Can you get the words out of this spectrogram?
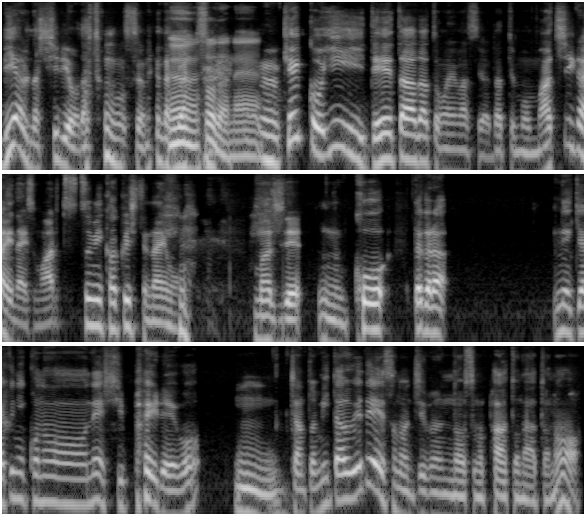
リアルな資料だと思うんですよね。なんかうんそうだねうん、結構いいデータだと思いますよ。だってもう間違いないですもん。あれ包み隠してないもん。マジで。うん、こう、だから、ね、逆にこのね、失敗例をうん。ちゃんと見た上でその自分のそのパートナーとの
